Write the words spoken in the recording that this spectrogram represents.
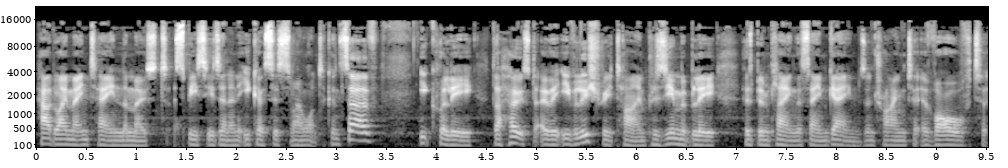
how do I maintain the most species in an ecosystem I want to conserve? Equally, the host over evolutionary time presumably has been playing the same games and trying to evolve to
